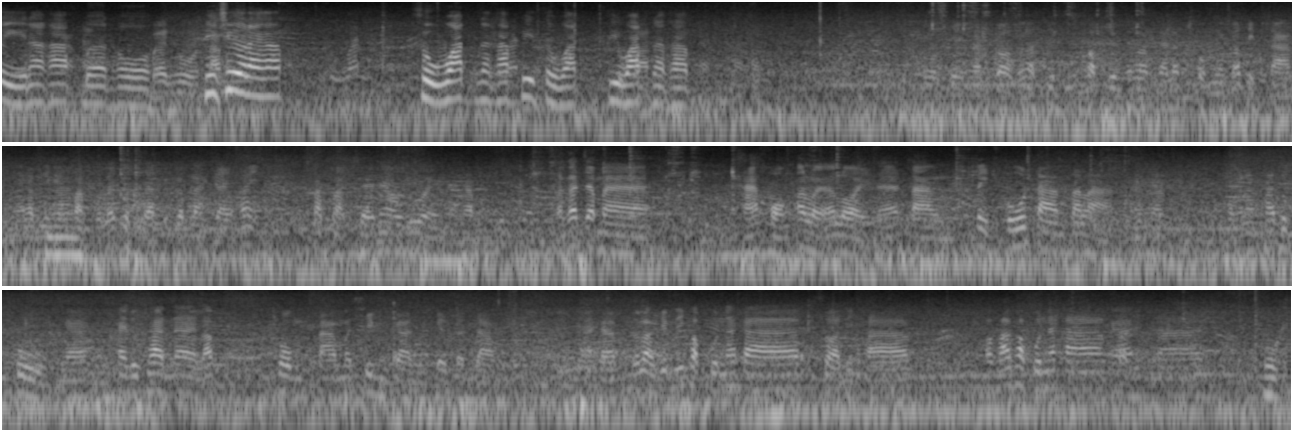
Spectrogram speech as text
สี่8694 นะครับ เบอร์โทร เบอร์โทรพี่ชื่ออะไรครับ สุวัสดิ์สุวัฒน์นะครับ พี่สุวัฒน์พี่วัดนะครับ โอเคครับก็สำหรับคลิปนี้ขอบคุณสำหรับการรับชมแล้วก็ติดตามนะครับยังไงฝากกดไลค์กดแชร์เป็นกำลังใจให้กับฝากชแนลด้วยนะครับแล้วก็จะมาหาของอร่อยๆนะตามสตรีทฟู้ดตามตลาดนะครับของราคาถูกๆนะให้ทุกท่านได้รับชมตามมาชิมกันเป็นประจำ นะครับสำหรับคลิปนี้ขอบคุณนะครับ สวัสดีครับพ่อค้าขอบคุณนะครับสวัสดีครับโอเค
